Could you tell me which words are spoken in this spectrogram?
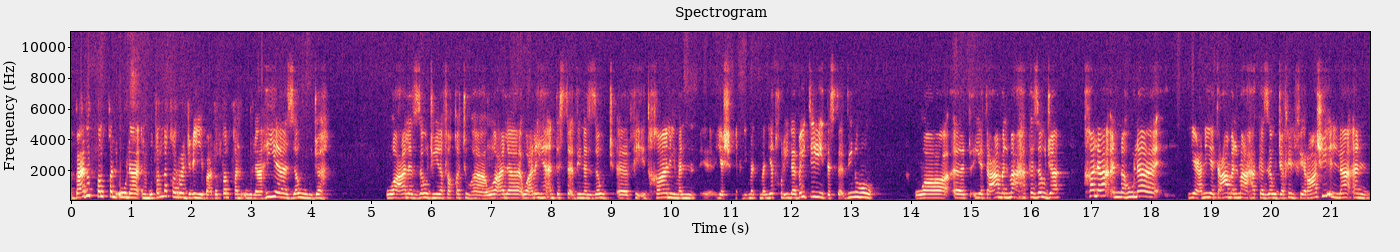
بعد الطلقة الأولى المطلقة الرجعية بعد الطلقة الأولى هي زوجة وعلى الزوج نفقتها وعلى وعليها أن تستأذن الزوج آه، في ادخال من يش يعني من يدخل إلى بيته تستأذنه ويتعامل معها كزوجة. خلا أنه لا يعني يتعامل معها كزوجة في الفراش إلا أن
